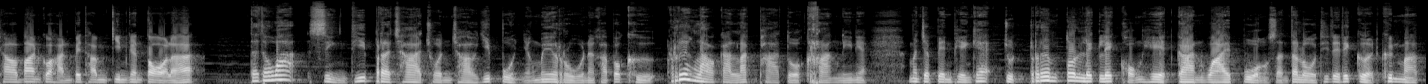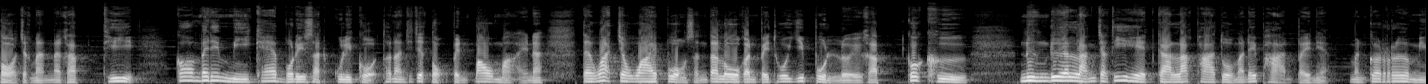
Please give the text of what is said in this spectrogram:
ชาวบ้านก็หันไปทำกินกันต่อแล้วฮะ แต่ถ้าว่าสิ่งที่ประชาชนชาวญี่ปุ่นยังไม่รู้นะครับ ก็คือเรื่องราวการลักพาตัวครั้งนี้เนี่ยมันจะเป็นเพียงแค่จุดเริ่มต้นเล็กๆ ของเหตุการณ์วายป่วงสันตโลที่ได้เกิดขึ้นมาต่อจากนั้นนะครับ ที่ก็ไม่ได้มีแค่บริษัทกุลิโกะเท่านั้นที่จะตกเป็นเป้าหมายนะ แต่ว่าจะวายป่วงสันตโลกันไปทั่วญี่ปุ่นเลยครับ ก็คือหนึ่งเดือนหลังจากที่เหตุการณ์ลักพาตัวมาได้ผ่านไปเนี่ย มันก็เริ่มมี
